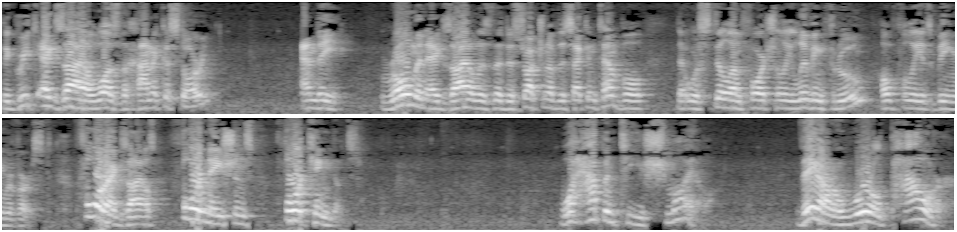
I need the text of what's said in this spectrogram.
The Greek exile was the Hanukkah story. And the Roman exile is the destruction of the second temple that we're still unfortunately living through. Hopefully it's being reversed. Four exiles, four nations, four kingdoms. What happened to Yishmael? They are a world power.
